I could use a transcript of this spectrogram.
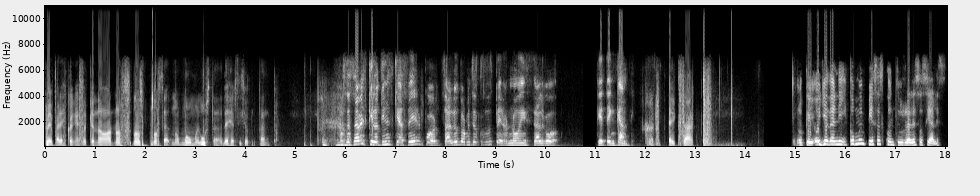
Me parezco en eso, que no, no, no, no, no me gusta el ejercicio tanto. O sea, sabes que lo tienes que hacer por salud, por muchas cosas, pero no es algo que te encante. Exacto. Ok, oye Dani, ¿y cómo empiezas con tus redes sociales?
